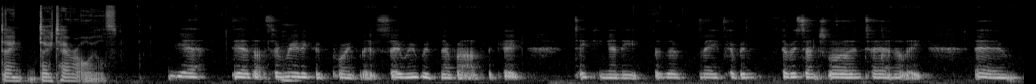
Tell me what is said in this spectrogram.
doTERRA oils. Yeah, yeah, that's a really good point. Let's say we would never advocate taking any of the makeup in, of essential oil internally. Um,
